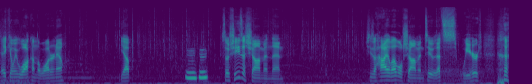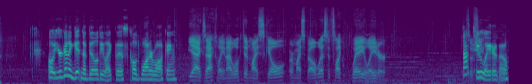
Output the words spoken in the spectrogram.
Hey, can we walk on the water now? Yep. Mm-hmm. So she's a shaman then. She's a high level shaman too. That's weird. Oh, you're gonna get an ability like this called water walking. yeah, exactly. And I looked at my skill or my spell list. It's like way later. Not So too she- later though.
